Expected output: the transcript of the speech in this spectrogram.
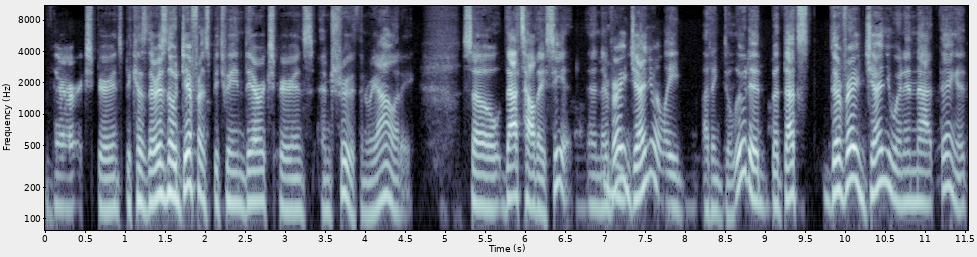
their experience because there is no difference between their experience and truth and reality. So that's how they see it, and they're mm-hmm. very genuinely, I think, deluded. But that's they're very genuine in that thing. It,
